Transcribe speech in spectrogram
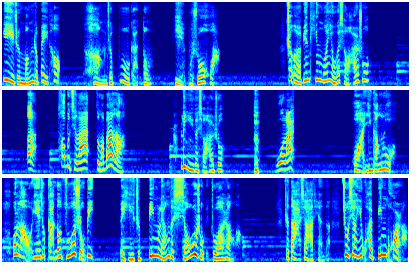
一直蒙着被套，躺着不敢动，也不说话。这耳边听闻有个小孩说：“啊，他不起来怎么办啊？”另一个小孩说：“哼，我来。”话音刚落，我姥爷就感到左手臂被一只冰凉的小手给抓上了。这大夏天的，就像一块冰块啊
